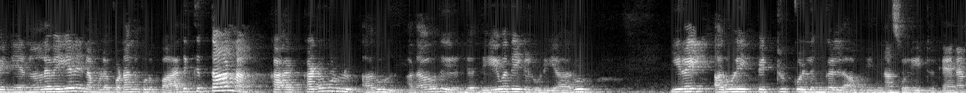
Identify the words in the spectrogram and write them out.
வேண்டிய நல்லவைகளை நம்மளை கொண்டாந்து கொடுப்பா. அதுக்குத்தான் நான் க கடவுள் அருள் அதாவது இந்த தேவதைகளுடைய அருள் இறை அருளை பெற்றுக்கொள்ளுங்கள் அப்படின்னு நான் சொல்லிட்டு இருக்கேன். ஏன்னா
